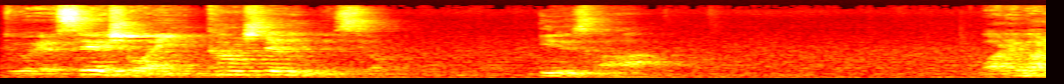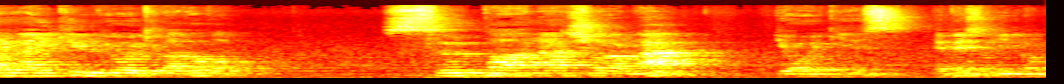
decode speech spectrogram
というわけで聖書は一貫してるんですよ。いいですか？我々が生きる領域はどこ？スーパーナチュラルな領域です。エペソ2の6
